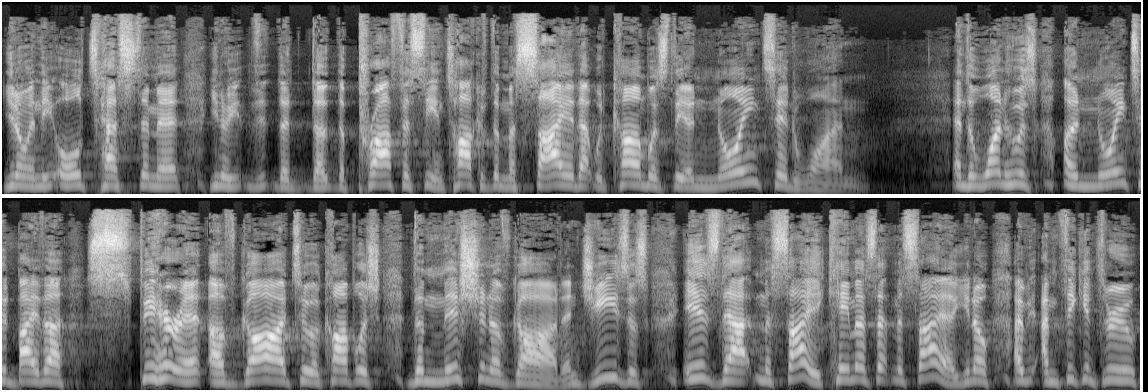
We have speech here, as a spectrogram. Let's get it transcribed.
You know, in the Old Testament, you know, the, the, the prophecy and talk of the Messiah that would come was the anointed one and the one who is anointed by the Spirit of God to accomplish the mission of God. And Jesus is that Messiah. He came as that Messiah. You know, I, am thinking through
